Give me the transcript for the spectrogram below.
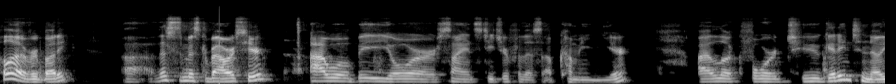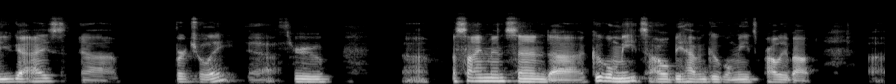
Hello, everybody. Uh, this is Mr. Bowers here. I will be your science teacher for this upcoming year. I look forward to getting to know you guys uh, virtually uh, through uh, assignments and uh, Google Meets. I will be having Google Meets probably about uh,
